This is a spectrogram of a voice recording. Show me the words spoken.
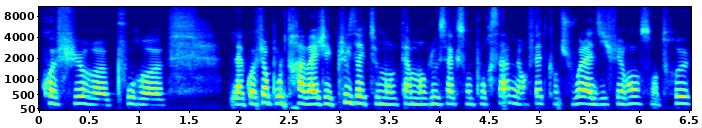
coiffure pour la coiffure pour le travail. J'ai plus exactement le terme anglo-saxon pour ça, mais en fait, quand tu vois la différence entre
